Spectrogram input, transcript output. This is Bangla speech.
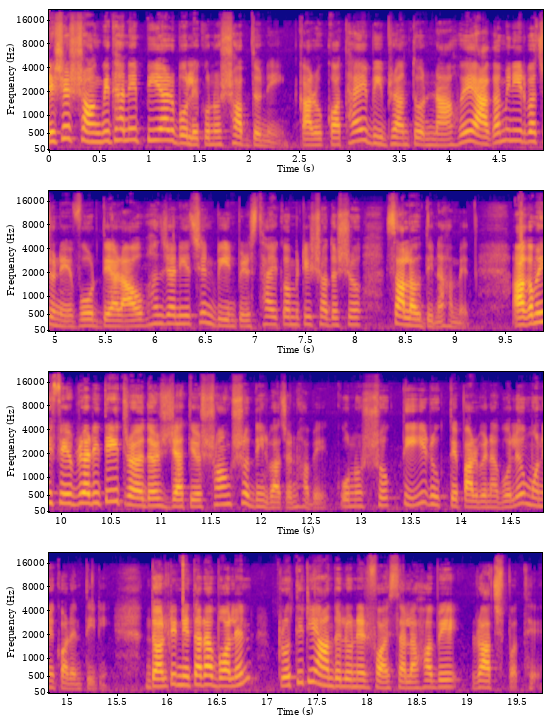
দেশের সংবিধানে পিয়ার বলে কোনো শব্দ নেই। কারও কথায় বিভ্রান্ত না হয়ে আগামী নির্বাচনে ভোট দেওয়ার আহ্বান জানিয়েছেন বিএনপির স্থায়ী কমিটির সদস্য সালাউদ্দিন আহমেদ। আগামী ফেব্রুয়ারিতেই ত্রয়োদশ জাতীয় সংসদ নির্বাচন হবে। কোনো শক্তি রুখতে পারবে না বলেও মনে করেন তিনি। দলটির নেতারা বলেন, প্রতিটি আন্দোলনের ফয়সালা হবে রাজপথে।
